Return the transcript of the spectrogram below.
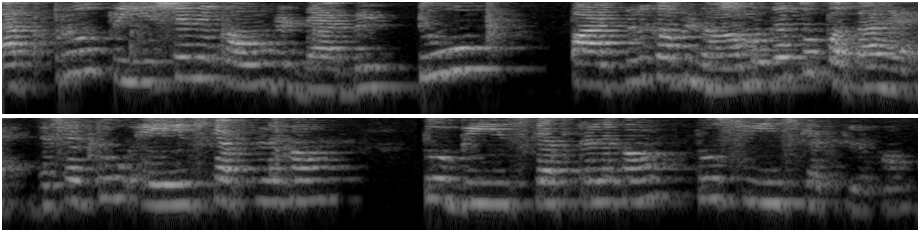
appropriation account debit to partner का नाम अगर तो पता है, जैसे to A's capital account, to B's capital account, to C's capital account.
